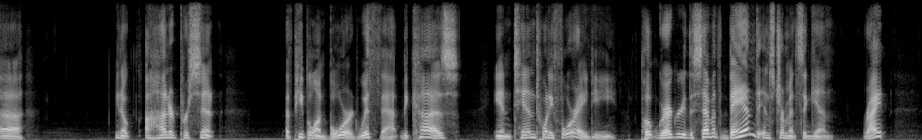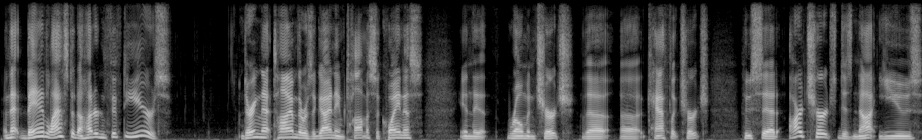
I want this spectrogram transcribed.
uh, you know, 100% of people on board with that because in 1024 AD, Pope Gregory VII banned instruments again, right? And that ban lasted 150 years. During that time, there was a guy named Thomas Aquinas in the Roman Church, the uh, Catholic Church, who said, Our church does not use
